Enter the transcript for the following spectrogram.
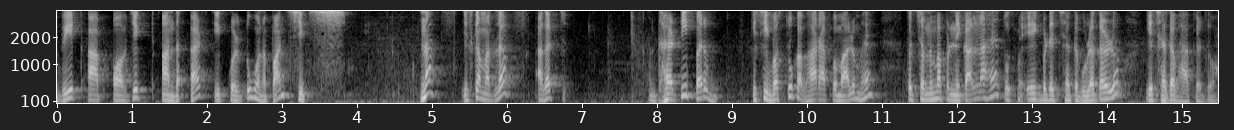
weight of object on the earth equal to one upon six ना? इसका मतलब अगर धरती पर किसी वस्तु का भार आपको मालूम है तो चंद्रमा पर निकालना है तो उसमें एक बटे छः का गुड़ा कर लो, ये छः का भाग कर दो।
